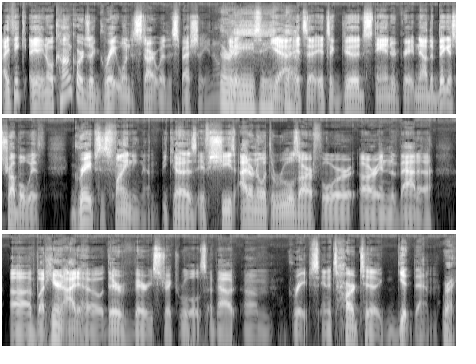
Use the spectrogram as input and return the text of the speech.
I think uh, you know Concord's a great one to start with, especially you know They're it- easy, Yeah, yeah. it's a it's a good standard grape. Now the biggest trouble with grapes is finding them because if she's I don't know what the rules are for are in Nevada, uh, but here in Idaho they're very strict rules about um, grapes, and it's hard to get them. Right.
